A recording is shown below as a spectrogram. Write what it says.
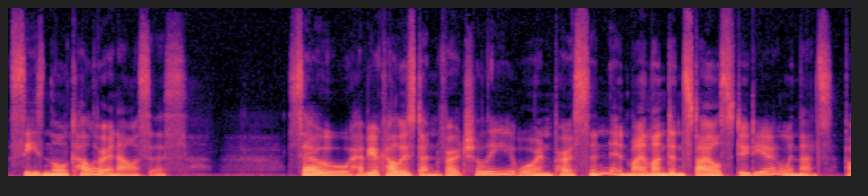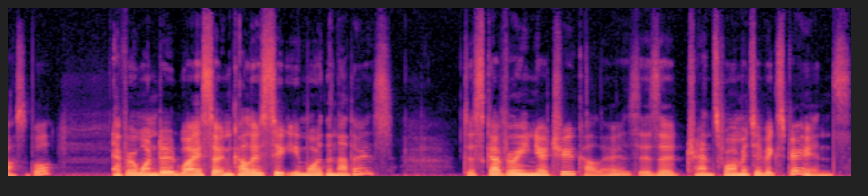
seasonal color analysis. So, have your colors done virtually or in person in my London style studio when that's possible? Ever wondered why certain colors suit you more than others? Discovering your true colors is a transformative experience.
